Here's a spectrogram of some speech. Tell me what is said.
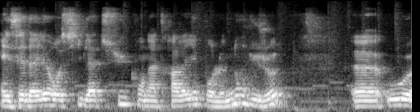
Et c'est d'ailleurs aussi là-dessus qu'on a travaillé pour le nom du jeu, où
